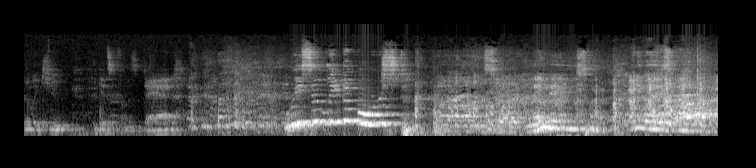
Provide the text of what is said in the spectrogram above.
really cute. He gets it from his dad. Recently divorced. Um, so no names. Anyways, uh,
